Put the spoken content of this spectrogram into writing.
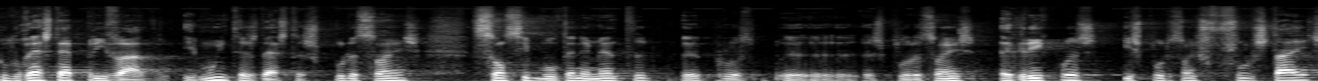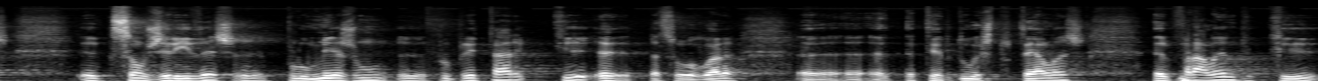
Tudo o resto é privado e muitas destas explorações são simultaneamente eh, eh, explorações agrícolas e explorações florestais eh, que são geridas pelo mesmo proprietário que passou agora a ter duas tutelas, para além do que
